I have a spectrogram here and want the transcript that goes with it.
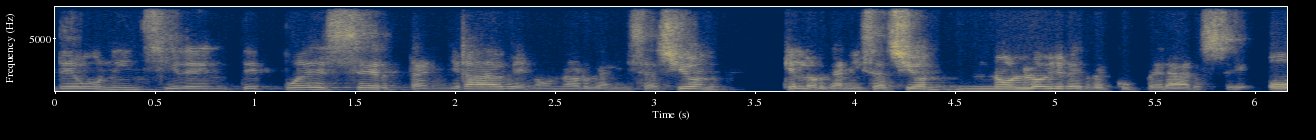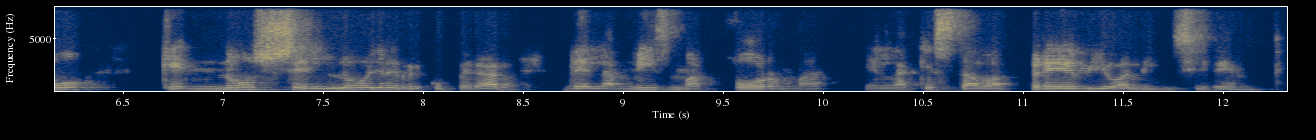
de un incidente puede ser tan grave en una organización que la organización no logre recuperarse o que no se logre recuperar de la misma forma en la que estaba previo al incidente.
